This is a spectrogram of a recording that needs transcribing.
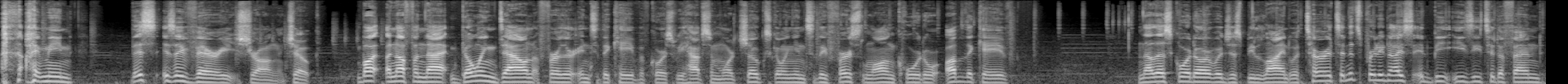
I mean, this is a very strong choke. But enough on that. Going down further into the cave, of course, we have some more chokes going into the first long corridor of the cave. Now this corridor would just be lined with turrets and it's pretty nice. It'd be easy to defend,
